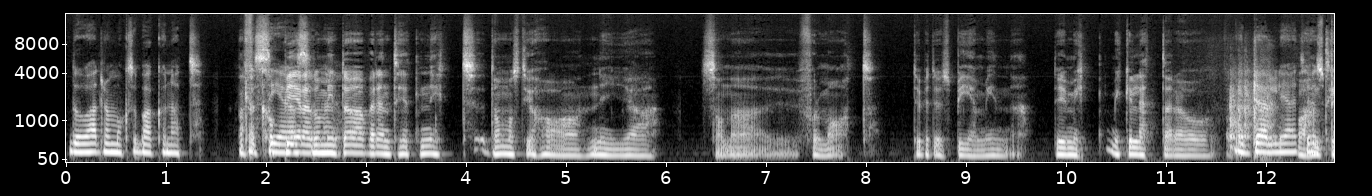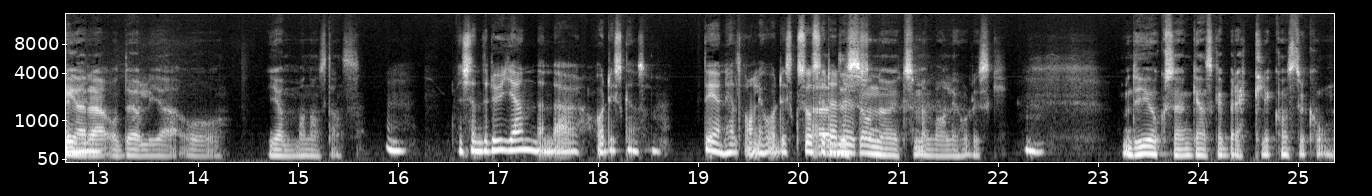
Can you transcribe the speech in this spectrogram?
Då hade de också bara kunnat Varför kopierar de inte över den till ett nytt? De måste ju ha nya sådana format. Typ ett USB-minne. Det är mycket, lättare att, Och dölja att hantera och dölja och gömma någonstans. Men kände du igen den där hårddisken? Som, det är en helt vanlig hårddisk. Så ser Ja, den det ut. Mm. såg nog ut som en vanlig hårddisk. Men det är ju också en ganska bräcklig konstruktion.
